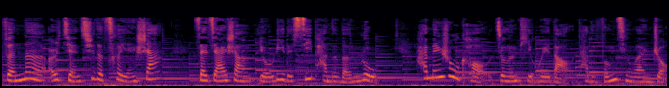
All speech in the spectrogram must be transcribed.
粉嫩而卷曲的侧颜纱，再加上有力的吸盘的纹路，还没入口就能体会到它的风情万种。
